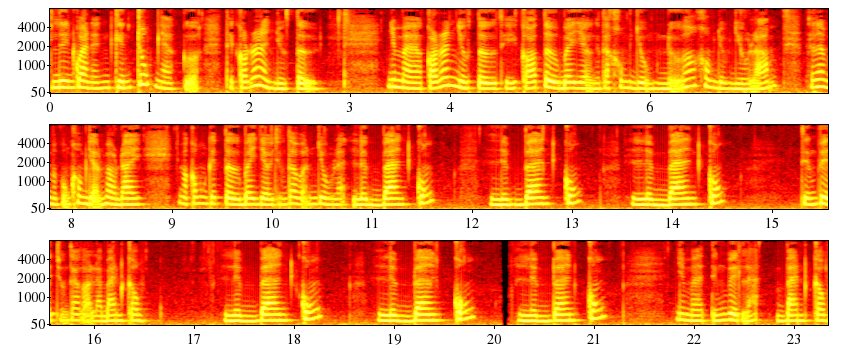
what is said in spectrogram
liên quan đến kiến trúc nhà cửa thì có rất là nhiều từ nhưng mà có rất nhiều từ thì có từ bây giờ người ta không dùng nữa, không dùng nhiều lắm. Thế nên mình cũng không dẫn vào đây. Nhưng mà có một cái từ bây giờ chúng ta vẫn dùng là le balcon le balcon le balcon tiếng việt chúng ta gọi là ban công. Le balcon le balcon le balcon nhưng mà tiếng việt là ban công.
